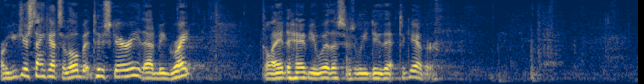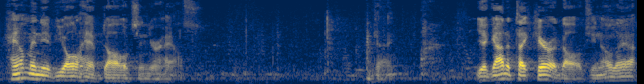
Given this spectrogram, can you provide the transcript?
or you just think that's a little bit too scary, that'd be great. Glad to have you with us as we do that together. How many of y'all have dogs in your house? Okay. You got to take care of dogs, you know that?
